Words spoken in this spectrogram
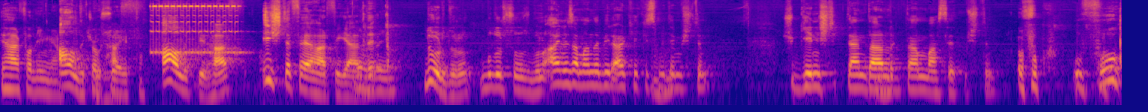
Bir harf alayım ya. Aldık Çok bir harf. gitti. Aldık bir harf. İşte F harfi geldi. Durdurayım. Durdurun. Bulursunuz bunu. Aynı zamanda bir erkek ismi demiştim. Şu genişlikten, darlıktan bahsetmiştim. Ufuk. Ufuk.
